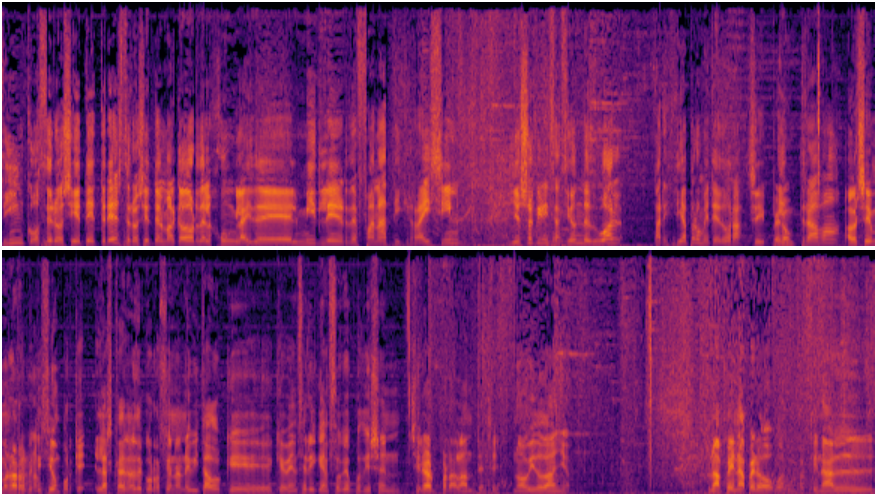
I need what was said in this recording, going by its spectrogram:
5-0-7, 3-0-7 el marcador del jungla y del mid laner de Fnatic Rising. Y eso que iniciación de Dual parecía prometedora. Sí, pero Entraba, a ver si vemos una repetición porque las cadenas de corrupción han evitado que, que Vencer y Kenzoke pudiesen tirar para adelante. ¿no? no ha habido daño. Es una pena, pero bueno, al final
